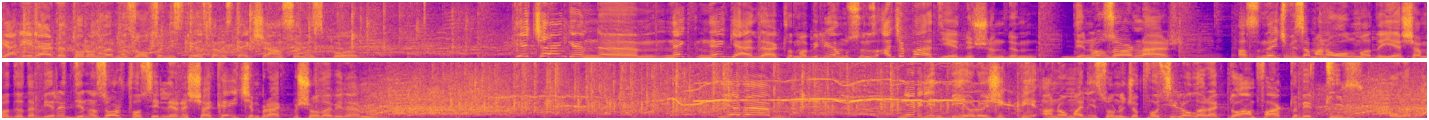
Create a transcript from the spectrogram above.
Yani ileride torunlarınız olsun istiyorsanız tek şansınız bu. Geçen gün e, ne, ne geldi aklıma biliyor musunuz? Acaba diye düşündüm. Dinozorlar aslında hiçbir zaman olmadı, yaşamadı da biri dinozor fosillerini şaka için bırakmış olabilir mi? Ya da ne bileyim biyolojik bir anomali sonucu fosil olarak doğan farklı bir tür olabilir.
